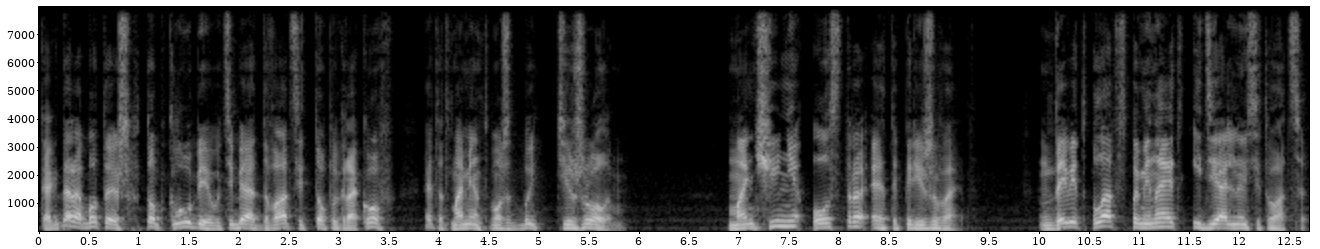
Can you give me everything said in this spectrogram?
Когда работаешь в топ-клубе, у тебя 20 топ-игроков, этот момент может быть тяжелым. Манчини остро это переживает. Дэвид Плат вспоминает идеальную ситуацию,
